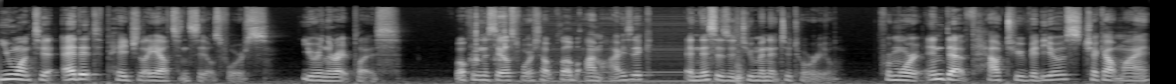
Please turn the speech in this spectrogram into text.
You want to edit page layouts in Salesforce. You're in the right place. Welcome to Salesforce Help Club. I'm Isaac, and this is a two minute tutorial. For more in depth how to videos, check out my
